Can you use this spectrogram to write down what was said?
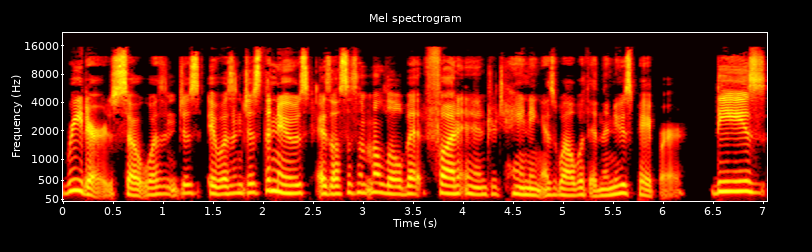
readers. So it wasn't just it wasn't just the news, it was also something a little bit fun and entertaining as well within the newspaper. These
